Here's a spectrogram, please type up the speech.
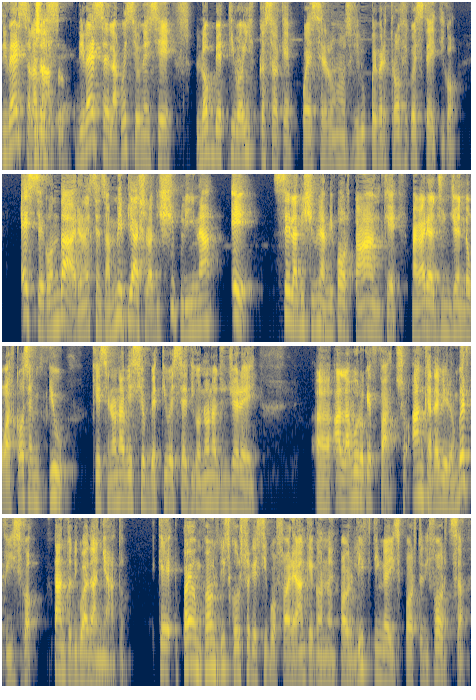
Diversa, esatto. quest- diversa, è la questione se l'obiettivo X, che può essere uno sviluppo ipertrofico estetico, è secondario, nel senso a me piace la disciplina e se la disciplina mi porta anche, magari aggiungendo qualcosa in più che se non avessi obiettivo estetico non aggiungerei uh, al lavoro che faccio, anche ad avere un bel fisico, tanto di guadagnato. Che poi è un po' il discorso che si può fare anche con il powerlifting e gli sport di forza.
